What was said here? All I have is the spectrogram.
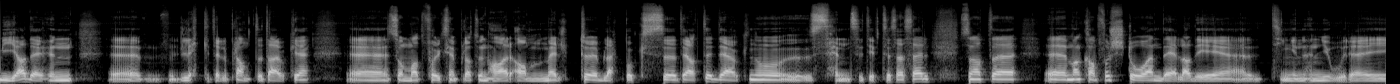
Mye av det hun lekket eller plantet er jo ikke som at f.eks. at hun har anmeldt anmeldt eh, blackbox-teater. Det er jo ikke noe sensitivt til seg selv. Sånn at uh, man kan forstå en del av de tingene hun gjorde, i,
